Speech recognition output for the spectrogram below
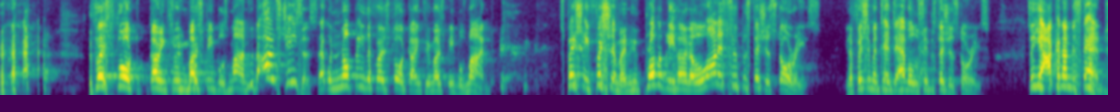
the first thought going through most people's mind would, oh, it's Jesus. That would not be the first thought going through most people's mind. Especially fishermen who probably heard a lot of superstitious stories. You know, fishermen tend to have all the superstitious stories. So, yeah, I can understand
